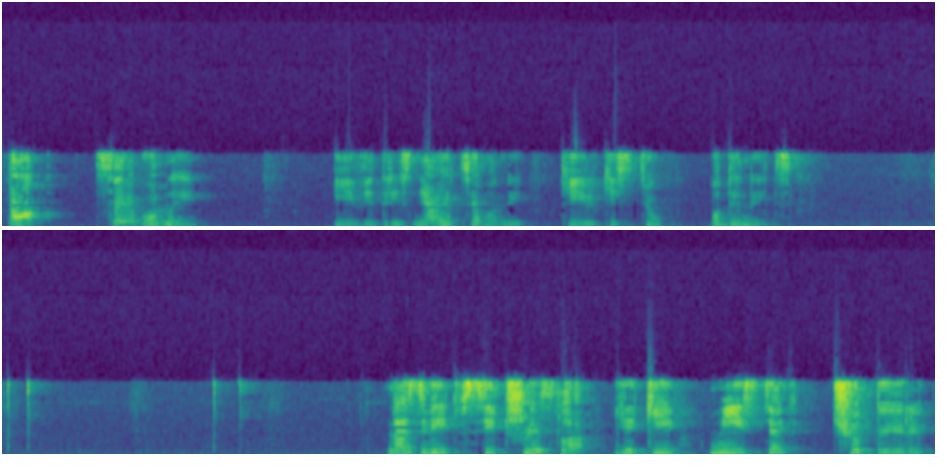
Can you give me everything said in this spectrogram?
Так, це вони. І відрізняються вони кількістю одиниць. Назвіть всі числа, які містять 4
